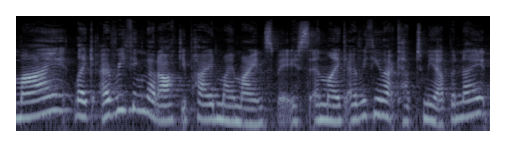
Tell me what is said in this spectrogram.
my like everything that occupied my mind space and like everything that kept me up at night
